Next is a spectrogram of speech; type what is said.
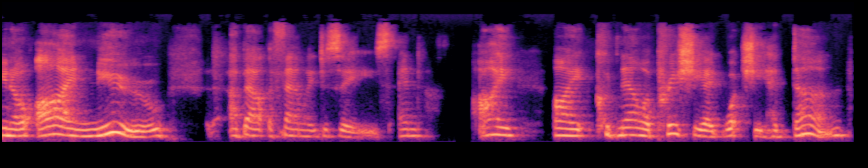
You know, I knew about the family disease and I I could now appreciate what she had done,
